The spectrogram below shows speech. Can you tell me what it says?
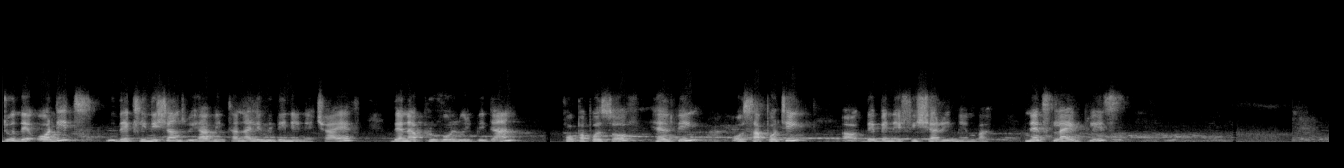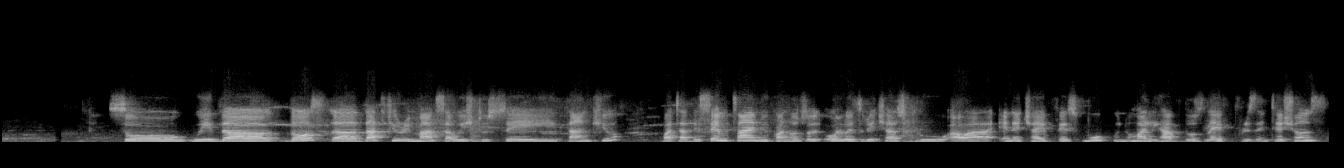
do the audits with the clinicians we have internally within NHIF, then approval will be done for purpose of helping or supporting uh, the beneficiary member. Next slide, please. So with uh, those, uh, that few remarks, I wish to say thank you. But at the same time, you can also always reach us through our NHI Facebook. We normally have those live presentations,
